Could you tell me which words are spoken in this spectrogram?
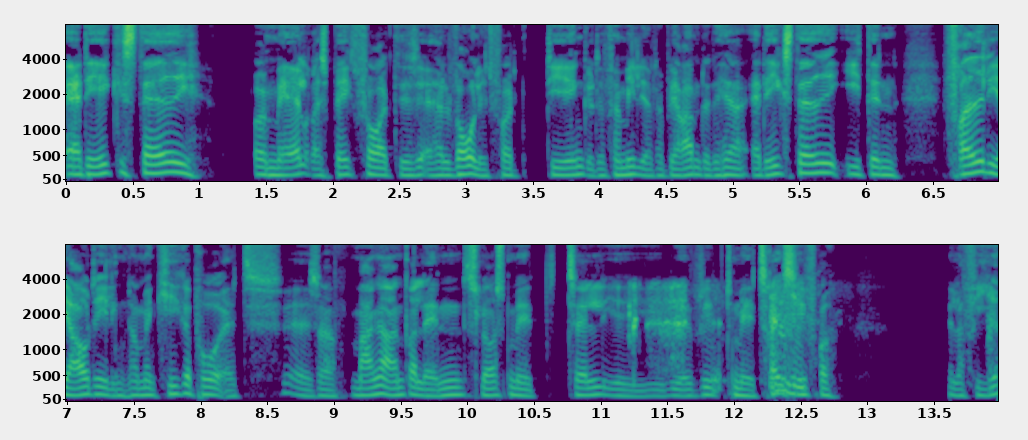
Er det ikke stadig, og med al respekt for, at det er alvorligt for de enkelte familier, der bliver ramt af det her, er det ikke stadig i den fredelige afdeling, når man kigger på, at altså, mange andre lande slås med et tal i, med tre cifre? Eller fire?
